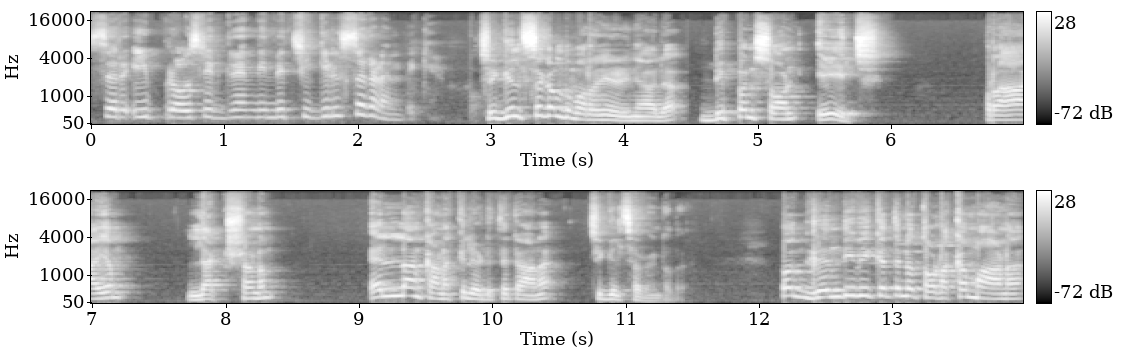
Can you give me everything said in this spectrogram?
സർ ഈ പ്രോസ്റ്റേറ്റ് ഗ്രന്ഥിന്റെ ചികിത്സകൾ എന്തൊക്കെയാണ്? ചികിത്സകൾ എന്ന് പറഞ്ഞു കഴിഞ്ഞാൽ ഡിപ്പെൻസ് ഓൺ ഏജ് പ്രായം ലക്ഷണം എല്ലാം കണക്കിലെടുത്തിട്ടാണ് ചികിത്സ വേണ്ടത്. ഇപ്പോൾ ഗ്രന്ഥിവീക്കത്തിന്റെ തുടക്കമാണ്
